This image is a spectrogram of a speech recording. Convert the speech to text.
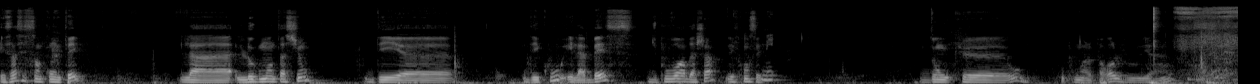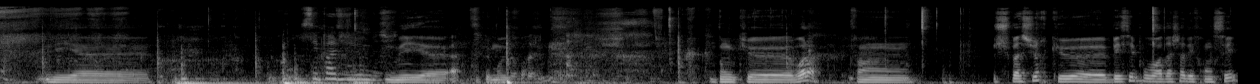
Et ça, c'est sans compter la- l'augmentation des, euh, des coûts et la baisse du pouvoir d'achat des Français. Mais- Donc, euh, ouh, coupez-moi la parole, je vous dis rien. Mais, euh, C'est pas du jeu, monsieur. mais euh, ah, coupez-moi. Donc euh, voilà. Enfin, je suis pas sûr que baisser le pouvoir d'achat des Français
